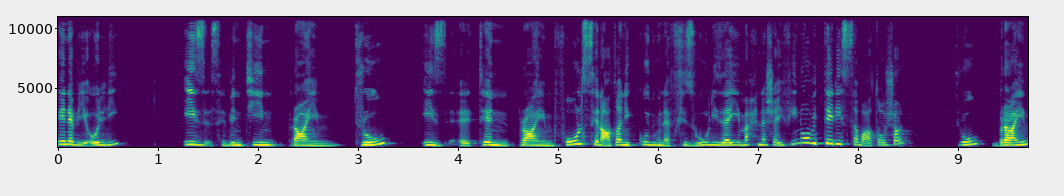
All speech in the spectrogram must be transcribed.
هنا بيقول لي is 17 prime true is 10 prime false. هنا عطاني الكود ونفذه لي زي ما إحنا شايفين وبالتالي ال17 true prime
